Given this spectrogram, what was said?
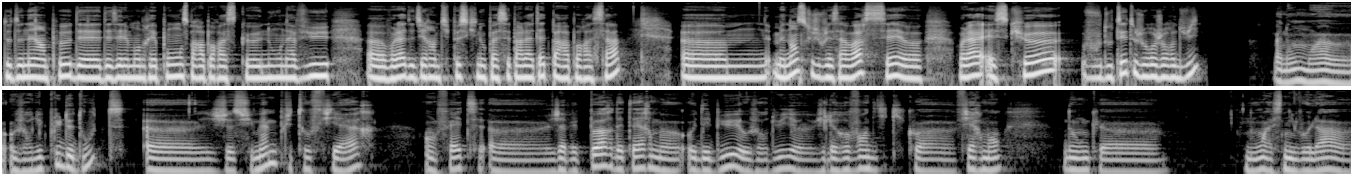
de donner un peu des, des éléments de réponse par rapport à ce que nous on a vu, voilà, de dire un petit peu ce qui nous passait par la tête par rapport à ça. Maintenant, ce que je voulais savoir, c'est, voilà, est-ce que vous doutez toujours aujourd'hui? Bah non, moi, aujourd'hui, plus de doute. Euh, je suis même plutôt fière. En fait, euh, j'avais peur des termes au début et aujourd'hui, euh, je les revendique, quoi, fièrement. Donc, euh, non, à ce niveau-là, euh,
